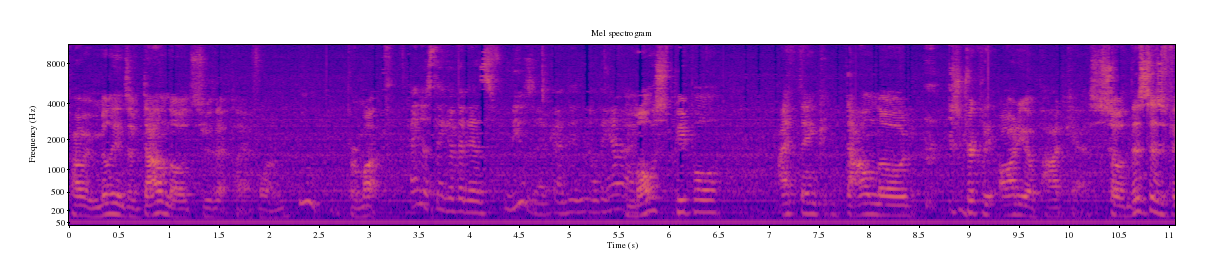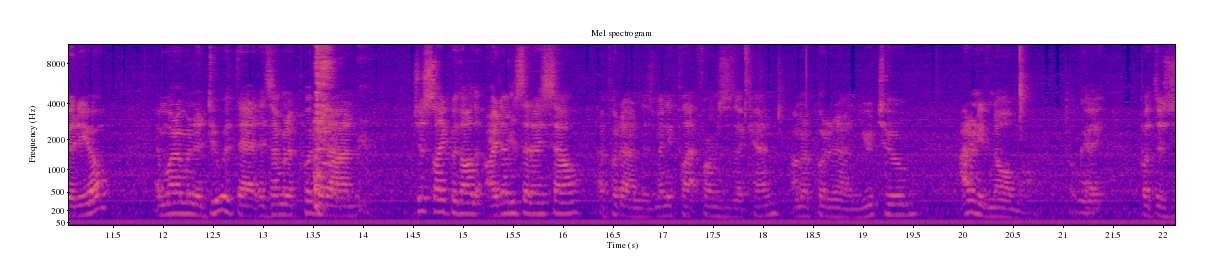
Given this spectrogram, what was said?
probably millions of downloads through that platform Hmm. per month. I just think of it as music. I didn't know they had. Most people, I think, download strictly audio podcasts. So this is video, and what I'm going to do with that is I'm going to put it on, just like with all the items that I sell, I put it on as many platforms as I can. I'm going to put it on YouTube. I don't even know them all, okay? Right. But there's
